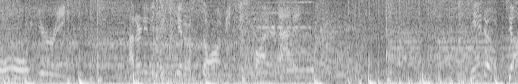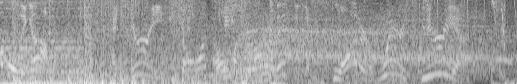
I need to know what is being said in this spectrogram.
Oh, Yuri. I don't even think Kiddo saw him. He just fired at it. Kiddo doubling up. And Yuri gone. Oh This is a slaughter. Where's Furia?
